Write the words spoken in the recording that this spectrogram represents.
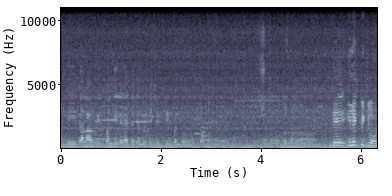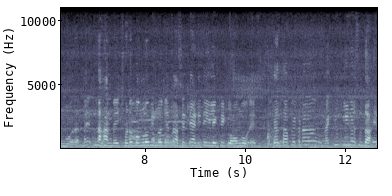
आणि त्याला व्हील पण दिलेला आहे त्याच्यामुळे ते शिफ्टिंग पण करू शकतो आपण. ते इलेक्ट्रिक लॉन मोवर आहे म्हणजे लहान म्हणजे छोटं बंगलो बिंगलो ज्याचं असेल त्यासाठी ते इलेक्ट्रिक लॉन मोवर आहे त्यानंतर आपल्याकडं व्हॅक्यूम क्लिनर सुद्धा आहेत.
